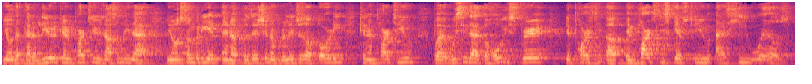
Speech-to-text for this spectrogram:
you know, that, that a leader can impart to you, it's not something that, you know, somebody in, in a position of religious authority can impart to you. But we see that the Holy Spirit departs, uh, imparts these gifts to you as He wills.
